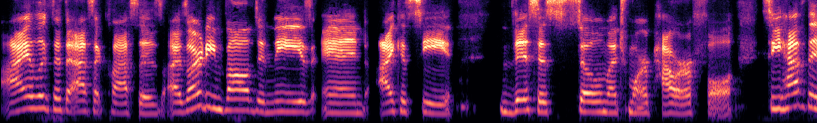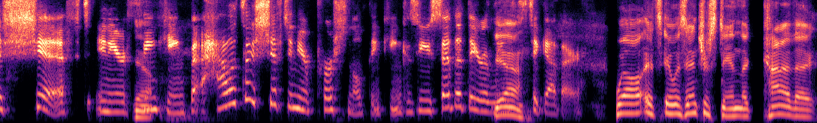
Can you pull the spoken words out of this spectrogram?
I looked at the asset classes. I was already involved in these and I could see this is so much more powerful. So you have this shift in your yeah. thinking, but how is that shift in your personal thinking? Because you said that they are linked yeah. together. Well, it's it was interesting. The kind of the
